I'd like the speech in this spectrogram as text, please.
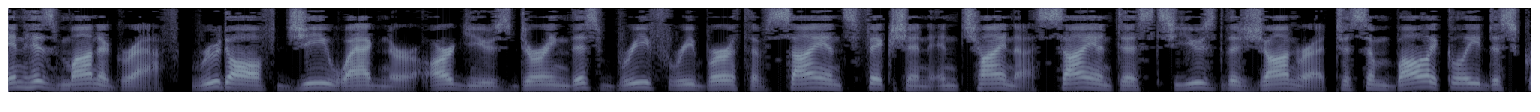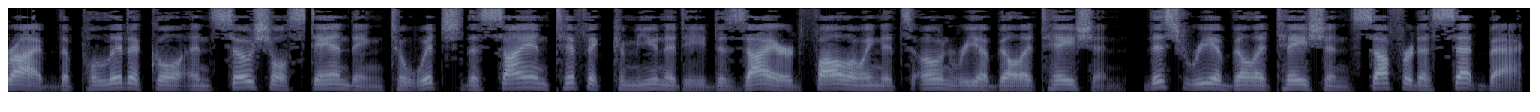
In his monograph, Rudolf G. Wagner argues during this brief rebirth of science fiction in China scientists used the genre to symbolically describe the political and social standing to which the scientific community desired following its own rehabilitation. This rehabilitation suffered a setback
